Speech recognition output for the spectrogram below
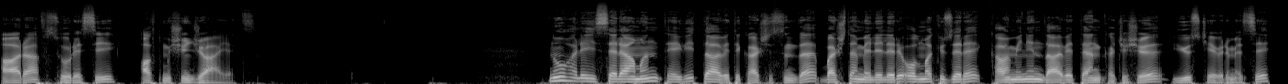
Araf suresi 60. ayet Nuh aleyhisselamın tevhid daveti karşısında başta meleleri olmak üzere kavminin davetten kaçışı, yüz çevirmesi,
